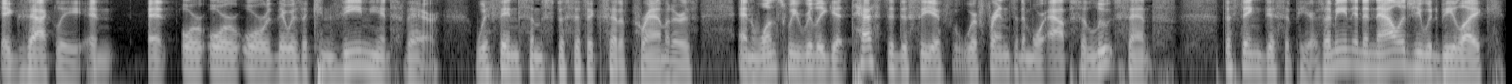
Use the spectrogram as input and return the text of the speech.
exactly. And and or or or there was a convenience there within some specific set of parameters. And once we really get tested to see if we're friends in a more absolute sense, the thing disappears. I mean, an analogy would be like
